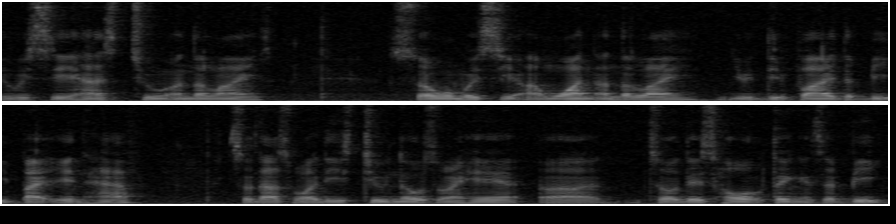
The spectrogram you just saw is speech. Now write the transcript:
we see it has two underlines. So when we see one underline you divide the beat by in half. So that's why these two notes right here uh, so this whole thing is a beat.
